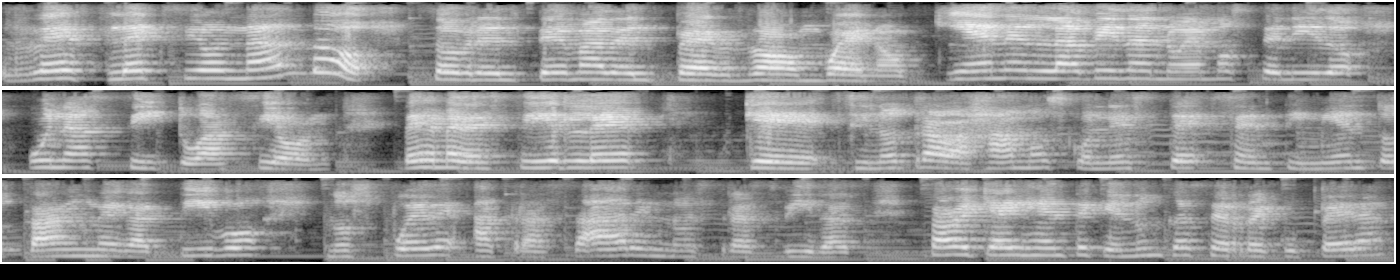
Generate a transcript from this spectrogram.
reflexionando sobre el tema del perdón. Bueno, ¿quién en la vida no hemos tenido una situación? Déjeme decirle que si no trabajamos con este sentimiento tan negativo, nos puede atrasar en nuestras vidas. Sabe que hay gente que nunca se recupera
